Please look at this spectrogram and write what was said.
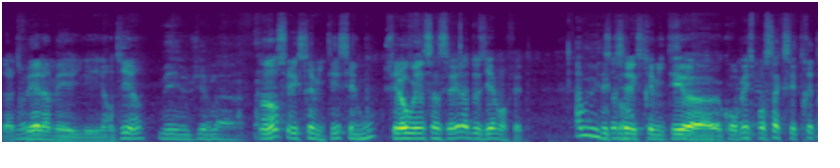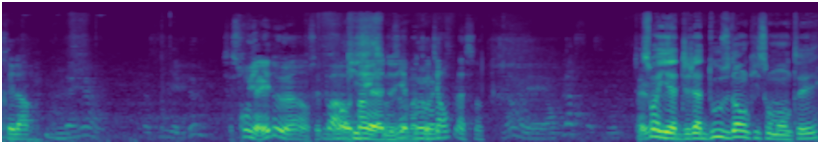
de la truelle, hein, mais il est, il est entier. Hein. Mais je veux dire la. Non, non, c'est l'extrémité, c'est le bout. C'est là où vient s'insérer la deuxième en fait. Ah oui, Ça, d'accord. c'est l'extrémité euh, courbée, c'est pour ça que c'est très très large. Ça se trouve, il y a les deux, hein, on sait pas. Autant il y a la deuxième à côté ouais. en place. hein. De toute façon, il y a déjà 12 dents qui sont montées.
